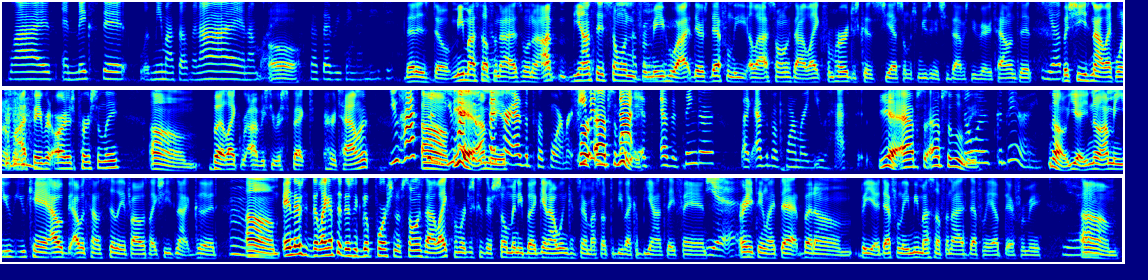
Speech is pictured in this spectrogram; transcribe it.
live and mixed it with Me, Myself, and I, and I'm like, Oh, that's everything I needed. that is dope. Me, myself, Yep. and I is one of I'm, Beyonce is someone for me who I there's definitely a lot of songs that I like from her just because she has so much music and she's obviously very talented. Yep. But she's not like one of my favorite artists personally. Um, but like obviously respect her talent. You have to. Um, you have yeah, to I respect mean, her as a performer. For- Even absolutely. not as, as a singer, like as a performer, you have to. Yeah, abs- absolutely. No one's comparing. No, yeah, you know, I mean, you you can't. I would I would sound silly if I was like she's not good. Mm-hmm. Um, and there's like I said, there's a good portion of songs that I like from her just because there's so many. But again, I wouldn't consider myself to be like a Beyonce fan Yeah. or anything like that. But um, but yeah, definitely me, myself, and I is definitely up there for me. Yes. Um,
